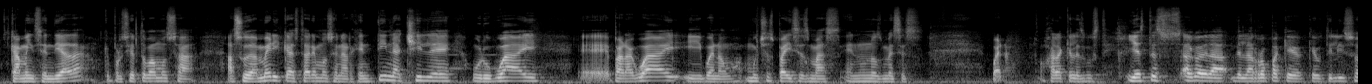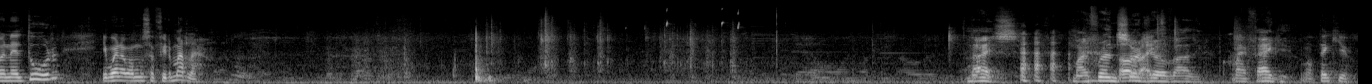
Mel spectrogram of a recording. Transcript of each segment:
Cama Incendiada, que por cierto vamos a, a Sudamérica, estaremos en Argentina, Chile, Uruguay, eh, Paraguay y bueno, muchos países más en unos meses. Bueno, ojalá que les guste. Y este es algo de la, de la ropa que, que utilizo en el tour y bueno, vamos a firmarla. Nice. My friend Sergio right. My Thank you. Well, thank you.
